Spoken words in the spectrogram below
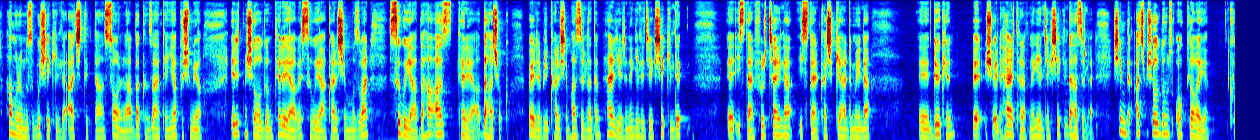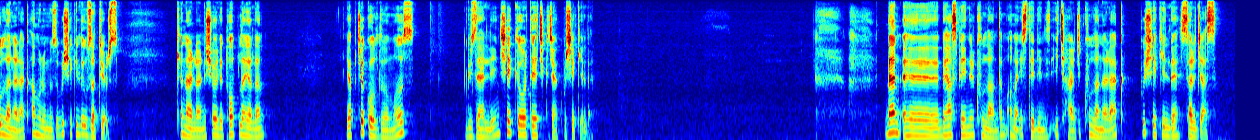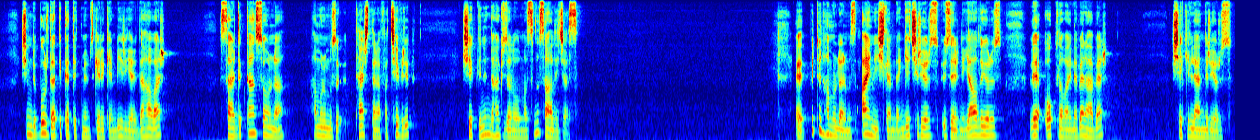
Hamurumuzu bu şekilde açtıktan sonra bakın zaten yapışmıyor. Eritmiş olduğum tereyağı ve sıvı yağ karışımımız var. Sıvı yağ daha az, tereyağı daha çok. Böyle bir karışım hazırladım. Her yerine gelecek şekilde e, ister fırçayla ister kaşık yardımıyla e, dökün ve şöyle her tarafına gelecek şekilde hazırlayın. Şimdi açmış olduğumuz oklavayı kullanarak hamurumuzu bu şekilde uzatıyoruz. Kenarlarını şöyle toplayalım. Yapacak olduğumuz güzelliğin şekli ortaya çıkacak bu şekilde. Ben e, beyaz peynir kullandım ama istediğiniz iç harcı kullanarak bu şekilde saracağız. Şimdi burada dikkat etmemiz gereken bir yer daha var. Sardıktan sonra hamurumuzu ters tarafa çevirip şeklinin daha güzel olmasını sağlayacağız. Evet, bütün hamurlarımız aynı işlemden geçiriyoruz. Üzerini yağlıyoruz ve oklava ile beraber şekillendiriyoruz.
